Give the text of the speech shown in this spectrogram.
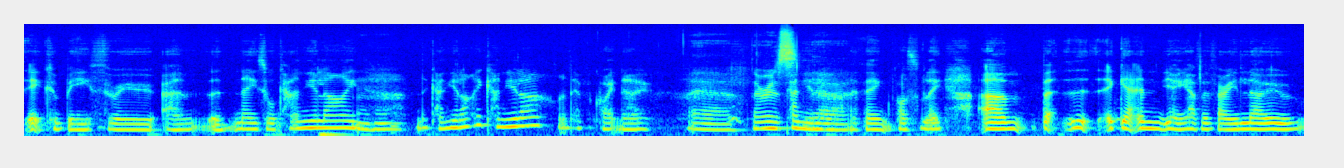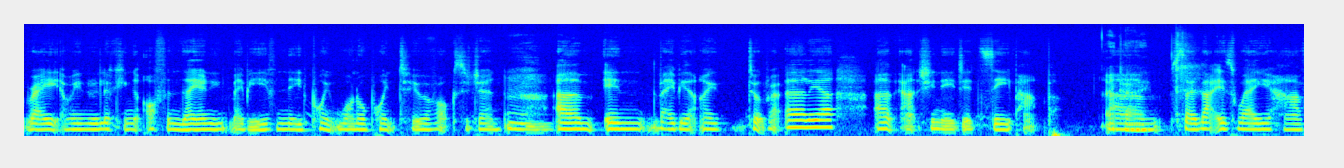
it could be through um, the nasal cannulae. Mhm. The cannulae, cannula. I never quite know. Yeah, there is. Cannula, yeah. I think possibly. Um, but again, yeah, you have a very low rate. I mean, we're looking at often they only maybe even need 0.1 or 0.2 of oxygen. Mm. Um, in the baby that I talked about earlier, um, actually needed CPAP. Okay. Um, so that is where you have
